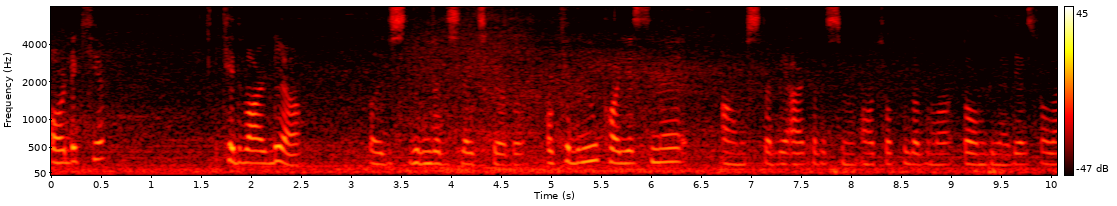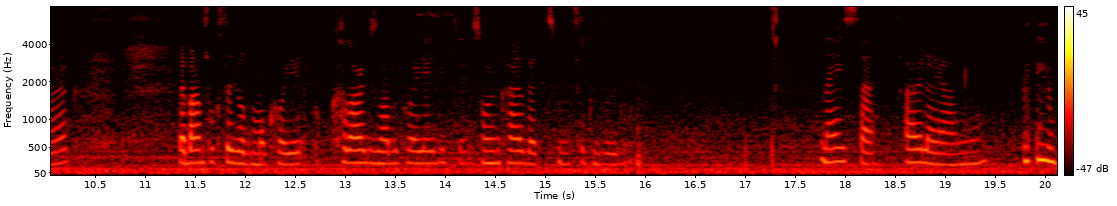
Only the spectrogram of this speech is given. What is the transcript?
Oradaki kedi vardı ya Böyle diş, girince dişleri çıkıyordu. O kedinin kolyesini almıştı bir arkadaşım ortaokulda bunu doğum günü hediyesi olarak. Ve ben çok seviyordum o kolyeyi. O kadar güzel bir kolyeydi ki. Sonra kaybettim. Çok üzüldüm. Neyse. Öyle yani.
